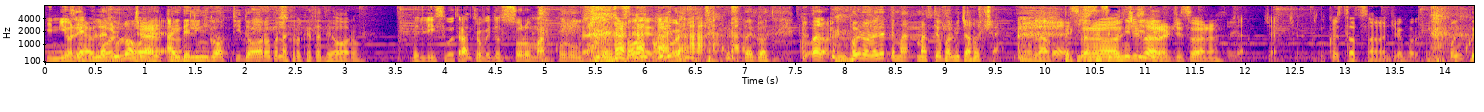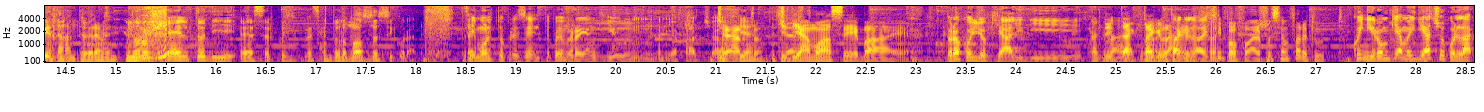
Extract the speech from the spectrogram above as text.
il mio Sì, LED wall, nuovo, certo. hai, dei lingotti d'oro per la crocheta d'oro. bellissimo. Tra l'altro vedo solo Marco Russo. Queste cose. Allora, voi non lo vedete, ma Matteo Palmigiano c'è. Nella- per chi ci sta Sono- seguendo ci in video. sono, ci sono. C'è, c'è, c'è. In questa zona giù. Un po' inquietante, veramente. Non ho scelto di essere così presente, lo posso assicurare. Sei molto presente, poi vorrei anch'io la mia faccia. Certo. Certo. Chiediamo a Seba e Però con gli occhiali di... Tag Di live. tag Tag Life. Tag Life. Si può fare, possiamo fare tutto. Quindi rompiamo il ghiaccio con la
